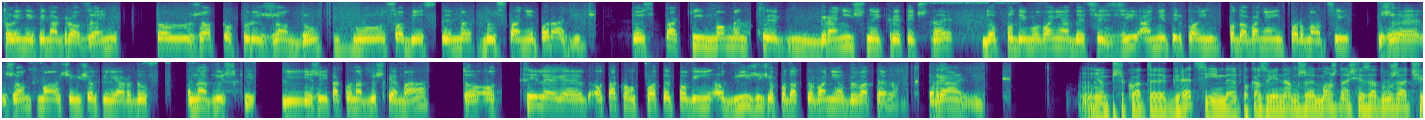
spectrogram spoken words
kolejnych wynagrodzeń, to rzadko który z rządów sobie z tym był w stanie poradzić. To jest taki moment graniczny krytyczny do podejmowania decyzji, a nie tylko podawania informacji, że rząd ma 80 miliardów nadwyżki. Jeżeli taką nadwyżkę ma, to o tyle, o taką kwotę powinien obniżyć opodatkowanie obywatelom. Realnie. Przykład Grecji pokazuje nam, że można się zadłużać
